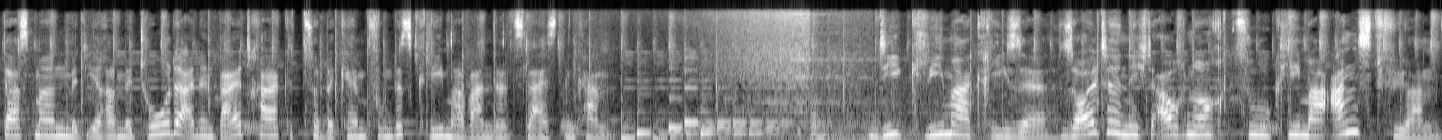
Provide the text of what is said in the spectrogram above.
dass man mit ihrer Methode einen Beitrag zur Bekämpfung des Klimawandels leisten kann. Die Klimakrise sollte nicht auch noch zu Klimaangst führen.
